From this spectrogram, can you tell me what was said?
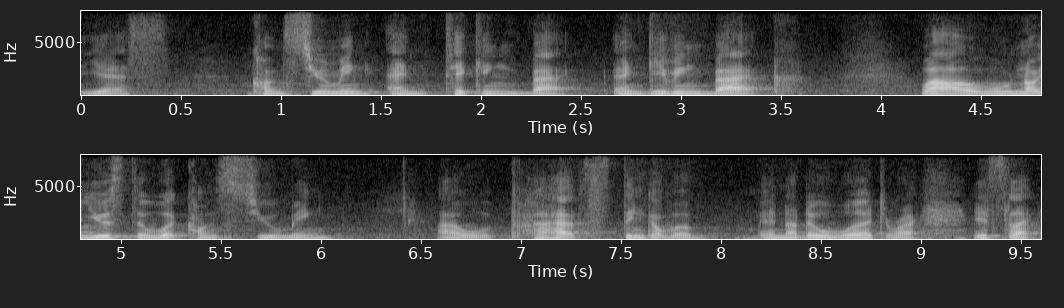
yes, consuming and taking back and giving back. Well, I will not use the word consuming. I will perhaps think of a, another word, right? It's like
